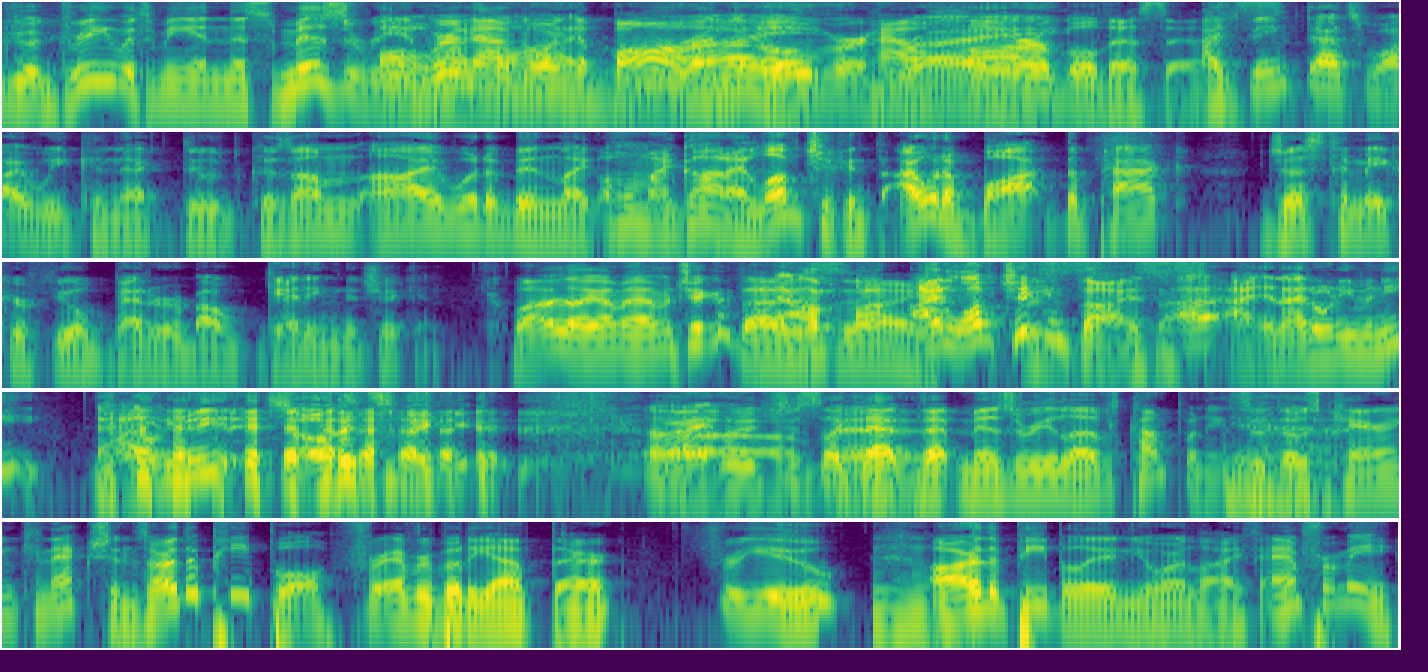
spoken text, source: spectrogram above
to agree with me in this misery. and Oh we're now God. going to bond Right, over how right. horrible this is. I think that's why we connect, dude. Because I'm, I would have been like, oh my god, I love chicken. Th-. I would have bought the pack just to make her feel better about getting the chicken. Well, I was like, I'm having chicken thighs. I. I love chicken thighs, I, I- and I don't even eat. I don't even eat it. So it's like, right? But it's Oh, just like man. that. That misery loves company. So those caring connections are the people for everybody out there. For you, Mm-hmm. are the people in your life, and for me,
